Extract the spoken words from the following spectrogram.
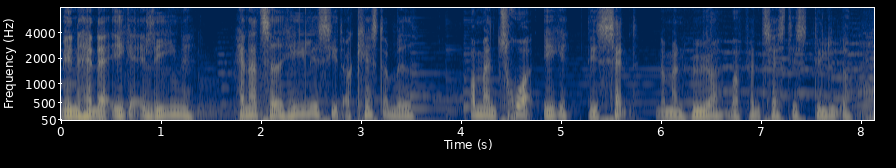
Men han er ikke alene. Han har taget hele sit orkester med, og man tror ikke, det er sandt, når man hører, hvor fantastisk det lyder.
